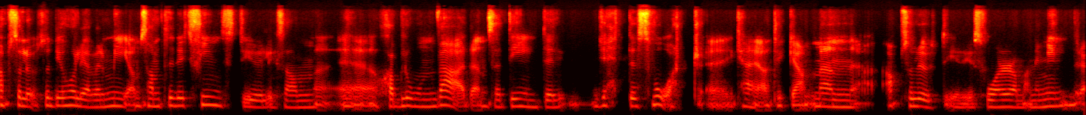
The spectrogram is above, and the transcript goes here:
absolut, och det håller jag väl med om. Samtidigt finns det ju liksom eh, schablonvärden så det är inte jättesvårt eh, kan jag tycka. Men absolut är det svårare om man är mindre.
